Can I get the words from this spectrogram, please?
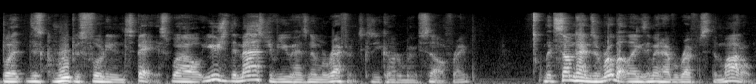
but this group is floating in space. Well, usually the master view has no more reference because you can't remove self, right? But sometimes in Robotlegs, they might have a reference to the model.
